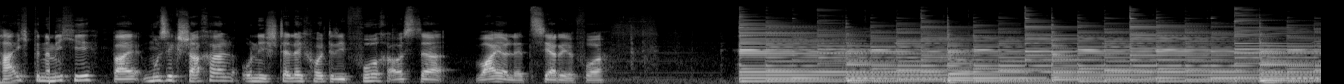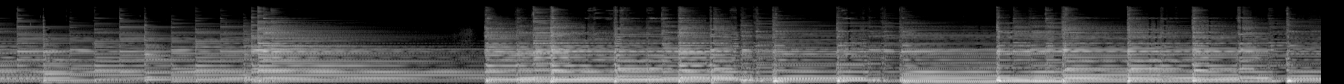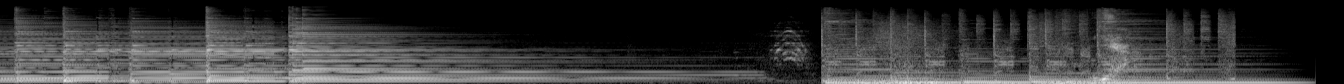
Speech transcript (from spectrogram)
Hi, ich bin der Michi bei Musik Schachal und ich stelle euch heute die Furch aus der Violet-Serie vor.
